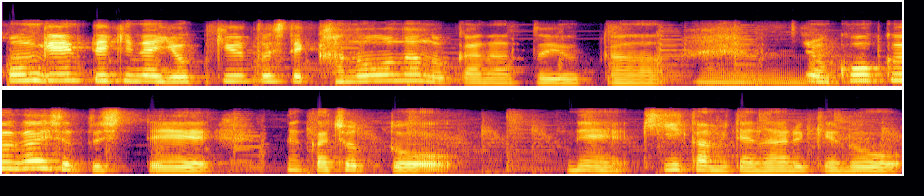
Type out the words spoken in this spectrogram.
根源的な欲求として可能なのかなというかうん。もちろん航空会社としてなんかちょっとね危機感みたいなのあるけど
